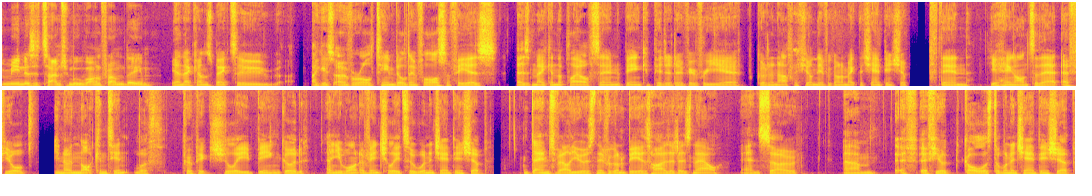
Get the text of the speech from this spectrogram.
I mean, is it time to move on from Dame? Yeah, and that comes back to, I guess, overall team building philosophy is is making the playoffs and being competitive every year good enough. If you're never going to make the championship, then you hang on to that. If you're, you know, not content with perpetually being good and you want eventually to win a championship, Dame's value is never going to be as high as it is now. And so, um, if if your goal is to win a championship,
